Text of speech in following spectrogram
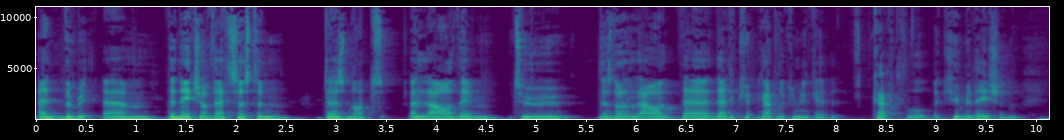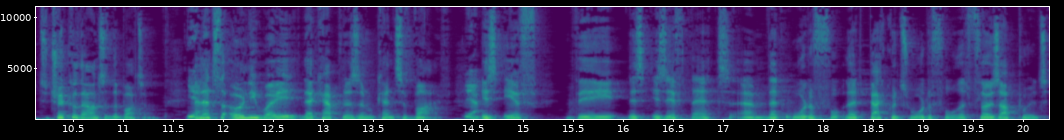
and the, um, the nature of that system does not allow them to does not allow the, that capital, communica- capital accumulation to trickle down to the bottom. Yeah. And that's the only way that capitalism can survive. Yeah. Is if the is, is if that um, that waterfall that backwards waterfall that flows upwards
